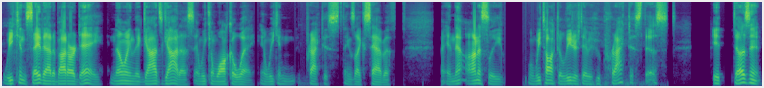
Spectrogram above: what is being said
We can say that about our day, knowing that God's got us and we can walk away and we can practice things like Sabbath. And that honestly, when we talk to leaders, David, who practice this, it doesn't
